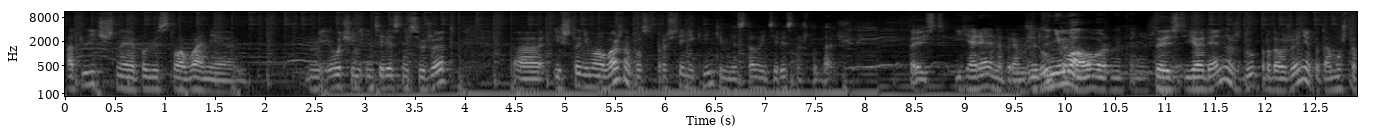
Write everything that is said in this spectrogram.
отличное повествование, очень интересный сюжет. Э, И что немаловажно, после прочтения книги мне стало интересно, что дальше. То есть я реально прям жду. Это немаловажно, конечно. То есть я реально жду продолжения, потому что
